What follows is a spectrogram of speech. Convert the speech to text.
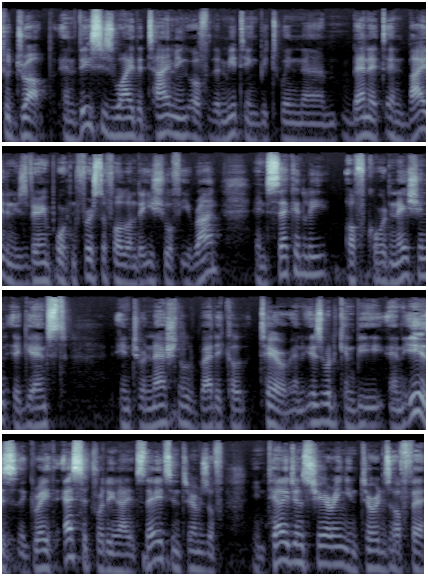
to drop. And this is why the timing of the meeting between um, Bennett and Biden is very important, first of all, on the issue of Iran, and secondly, of coordination against international radical terror. And Israel can be and is a great asset for the United States in terms of intelligence sharing, in terms of uh,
